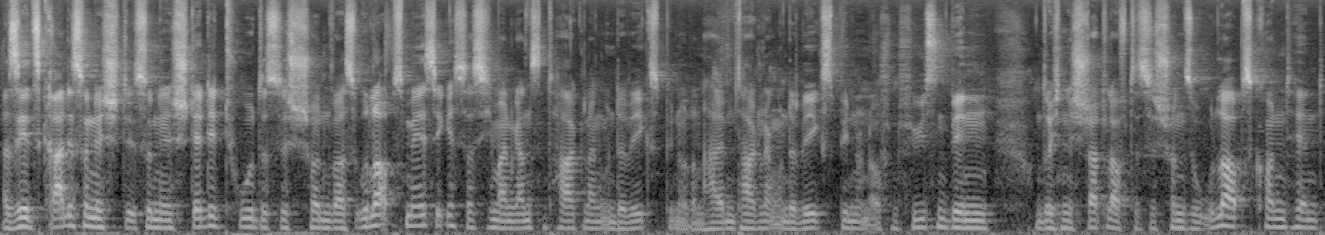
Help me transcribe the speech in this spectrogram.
Also jetzt gerade so eine, so eine Städtetour, das ist schon was Urlaubsmäßiges, dass ich mal einen ganzen Tag lang unterwegs bin oder einen halben Tag lang unterwegs bin und auf den Füßen bin und durch eine Stadt laufe. Das ist schon so Urlaubscontent.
